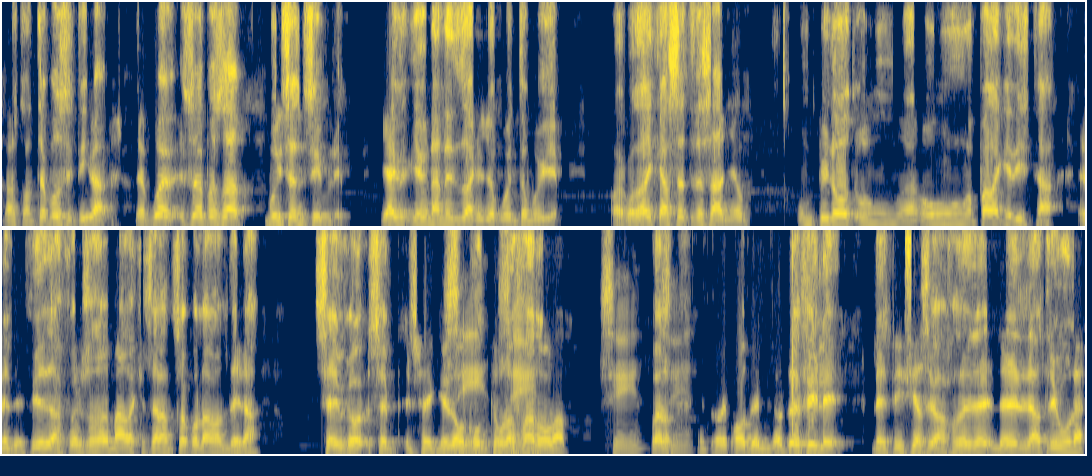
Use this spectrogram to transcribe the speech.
bastante positivas. Después, es una persona muy sensible. Y hay, una anécdota que yo cuento muy bien. ¿Os acordáis que hace tres años un piloto, un, paraquedista en el desfile de las Fuerzas Armadas que se lanzó con la bandera, se, se, quedó contra una farola? Sí. Bueno, entonces cuando terminó el desfile, Leticia se bajó de, de, la tribuna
